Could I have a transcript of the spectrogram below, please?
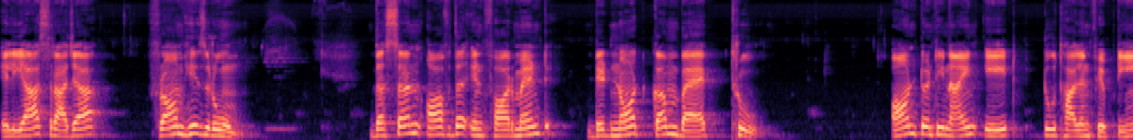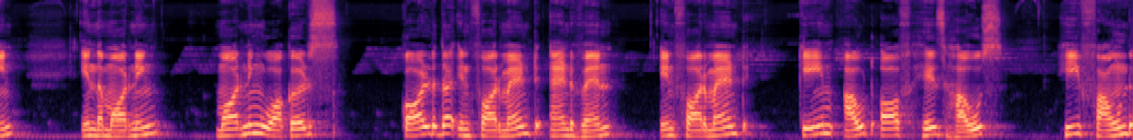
alias Raja, from his room. The son of the informant did not come back through. On 29 8 2015, in the morning, morning walkers called the informant, and when informant came out of his house, he found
